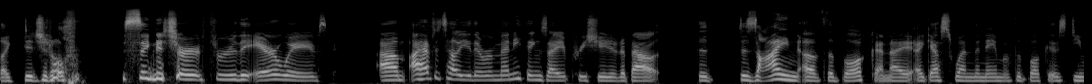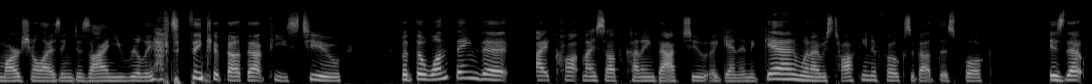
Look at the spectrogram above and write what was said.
like digital signature through the airwaves um, I have to tell you, there were many things I appreciated about the design of the book. And I, I guess when the name of the book is Demarginalizing Design, you really have to think about that piece too. But the one thing that I caught myself coming back to again and again when I was talking to folks about this book is that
